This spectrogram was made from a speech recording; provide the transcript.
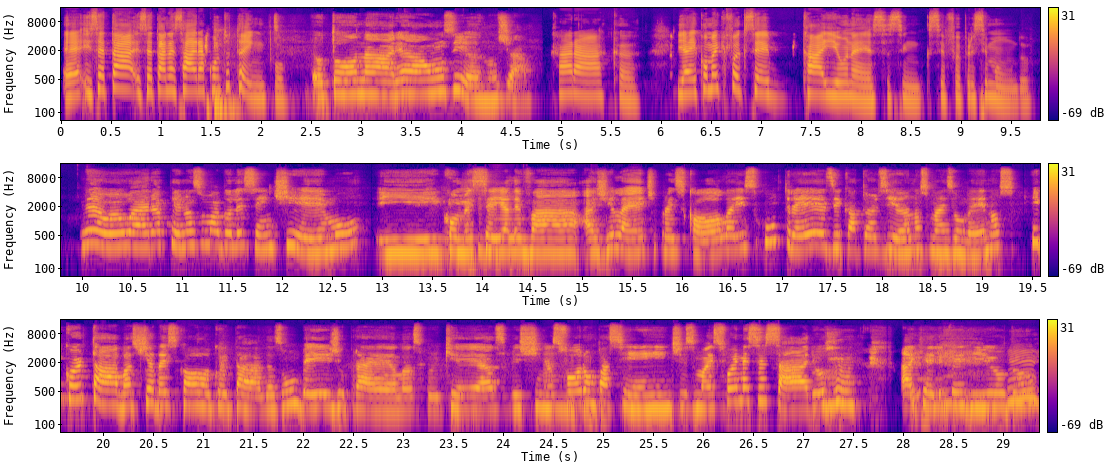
É, e você tá, você tá nessa área há quanto tempo? Eu tô na área há 11 anos já. Caraca. E aí, como é que foi que você caiu nessa, assim, que você foi pra esse mundo? Meu, eu era apenas uma adolescente emo e comecei a levar a gilete pra escola, isso com 13, 14 anos mais ou menos. E cortava, as tia da escola, coitadas, um beijo pra elas, porque as bichinhas foram pacientes, mas foi necessário aquele período.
